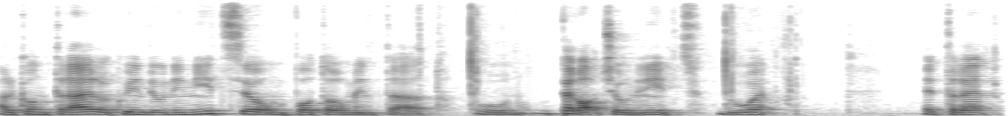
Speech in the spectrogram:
al contrario quindi un inizio un po' tormentato, 1, però c'è un inizio, 2 e 3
